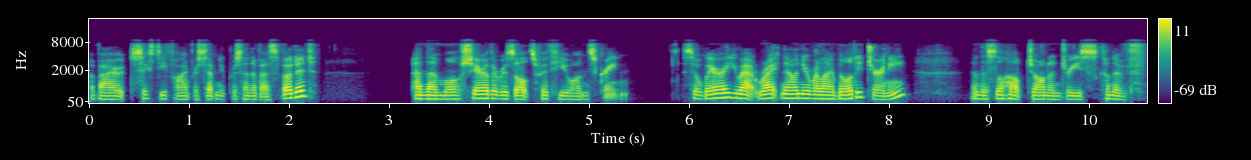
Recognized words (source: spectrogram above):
about 65 or 70% of us voted and then we'll share the results with you on screen. So where are you at right now in your reliability journey? And this will help John and Dries kind of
